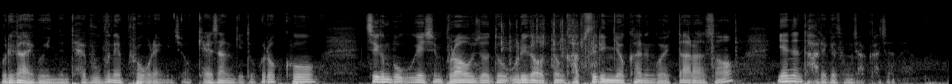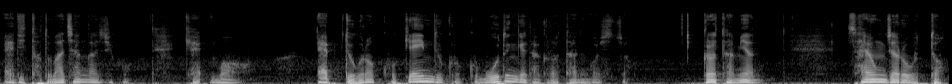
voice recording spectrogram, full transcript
우리가 알고 있는 대부분의 프로그램이죠. 계산기도 그렇고 지금 보고 계신 브라우저도 우리가 어떤 값을 입력하는 거에 따라서 얘는 다르게 동작하잖아요. 에디터도 마찬가지고 게, 뭐 앱도 그렇고 게임도 그렇고 모든 게 다 그렇다는 것이죠. 그렇다면 사용자로부터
